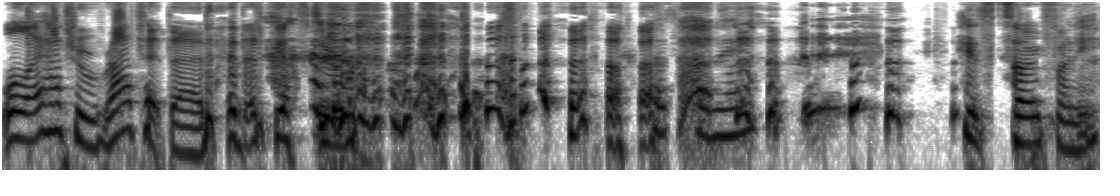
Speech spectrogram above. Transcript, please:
"Well, I have to wrap it then," and then he has to. That's funny. It's so funny.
